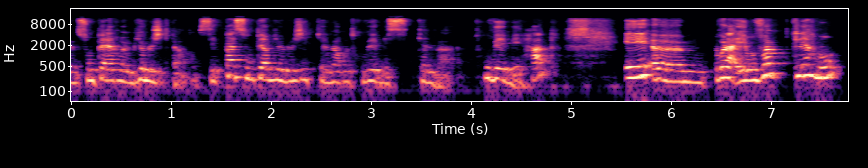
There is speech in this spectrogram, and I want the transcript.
euh, son père biologique, pardon. C'est pas son père biologique qu'elle va retrouver, mais qu'elle va trouver, mais Hap. Et euh, voilà, et on voit clairement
